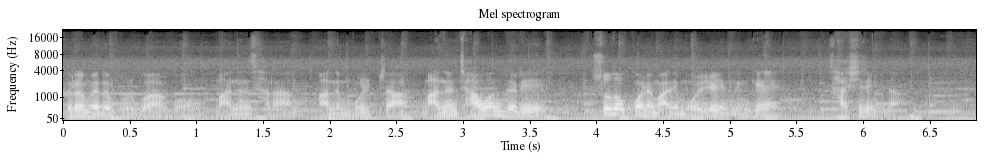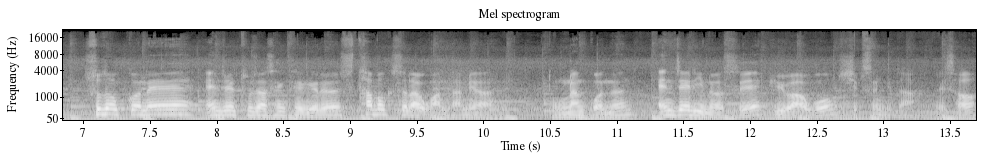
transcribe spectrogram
그럼에도 불구하고 많은 사람, 많은 물자, 많은 자원들이 수도권에 많이 몰려 있는 게 사실입니다. 수도권의 엔젤 투자 생태계를 스타벅스라고 한다면 동남권은 엔젤 이너스에 비유하고 싶습니다. 그래서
